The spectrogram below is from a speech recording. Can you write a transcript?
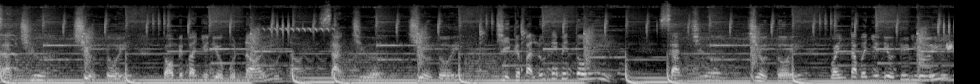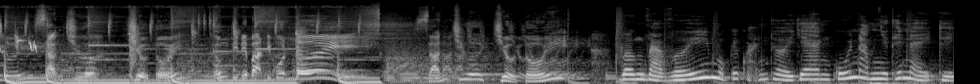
Sáng trưa, chiều tối, có biết bao nhiêu điều muốn nói. Sáng trưa, chiều tối, chỉ cần bạn lúc này bên tôi. Sáng trưa, chiều tối, quanh ta bao nhiêu điều tươi mới. Sáng trưa, chiều tối, thông tin để bạn đi buôn nơi. Sáng trưa, chiều tối. Vâng và với một cái khoảng thời gian cuối năm như thế này thì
